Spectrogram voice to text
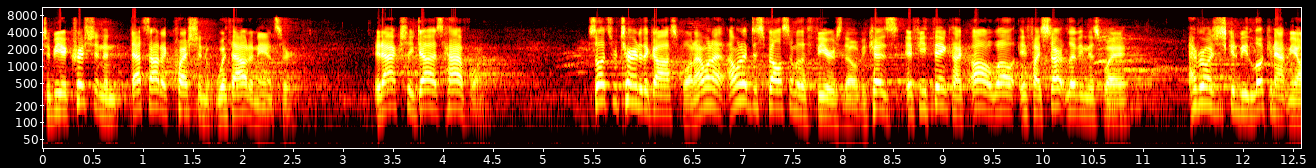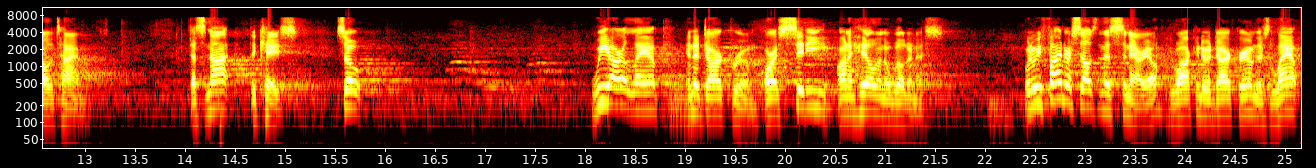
to be a Christian? And that's not a question without an answer. It actually does have one. So let's return to the gospel. And I want to I want to dispel some of the fears though, because if you think like, oh well, if I start living this way, everyone's just going to be looking at me all the time. That's not the case. So we are a lamp in a dark room or a city on a hill in a wilderness. When we find ourselves in this scenario, you walk into a dark room, there's a lamp.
